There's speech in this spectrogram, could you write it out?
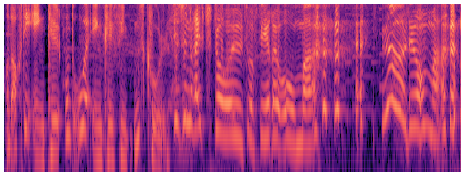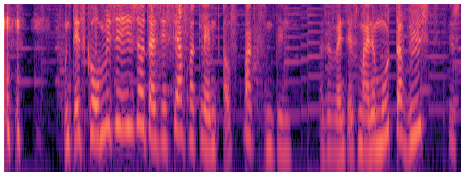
Und auch die Enkel und Urenkel finden's cool. Die sind recht stolz auf ihre Oma. ja, die Oma. Und das Komische ist ja, dass ich sehr verklemmt aufgewachsen bin. Also wenn das meine Mutter wüsste, ist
